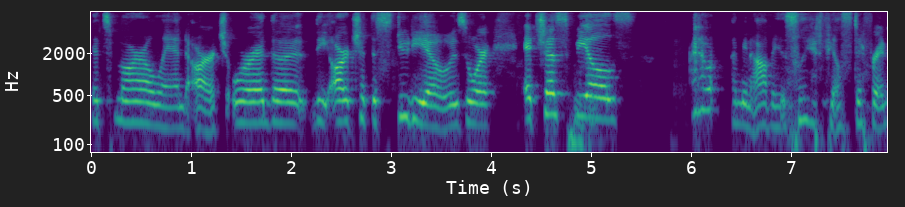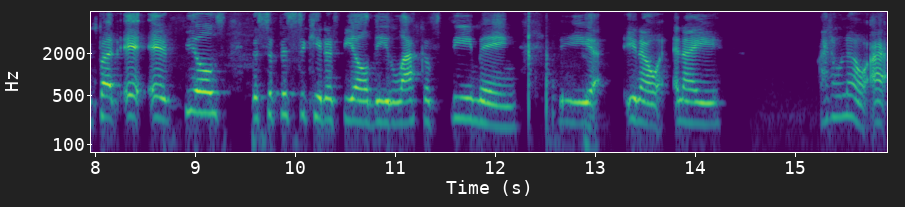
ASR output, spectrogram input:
the Tomorrowland arch or the the arch at the studios, or it just Mhm. feels. I don't. I mean, obviously, it feels different, but it it feels the sophisticated feel, the lack of theming, the you know, and I, I don't know. I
